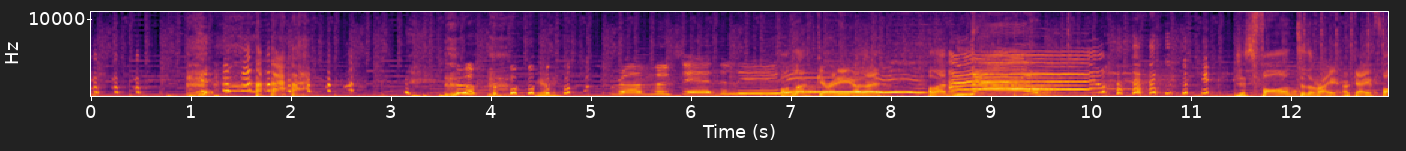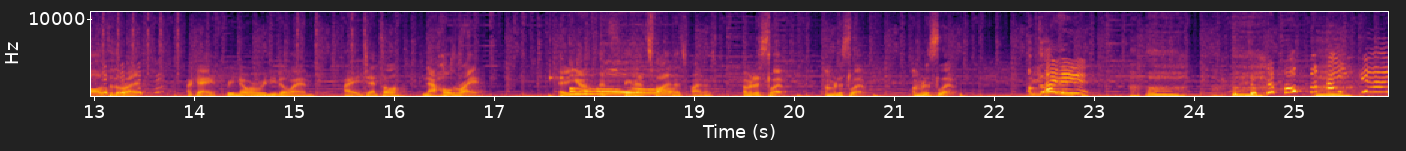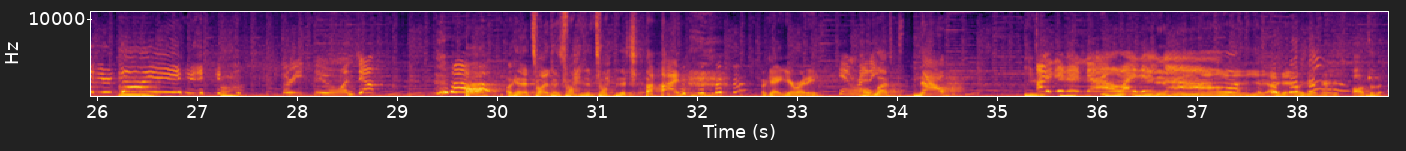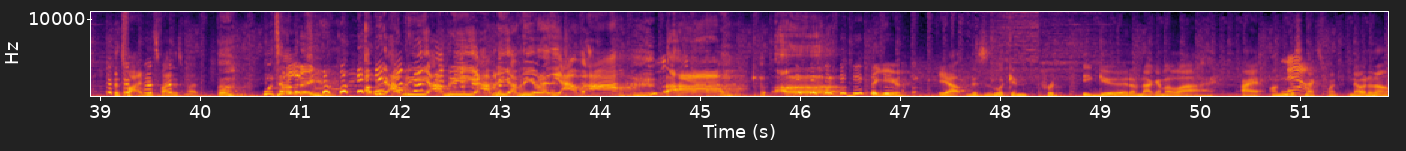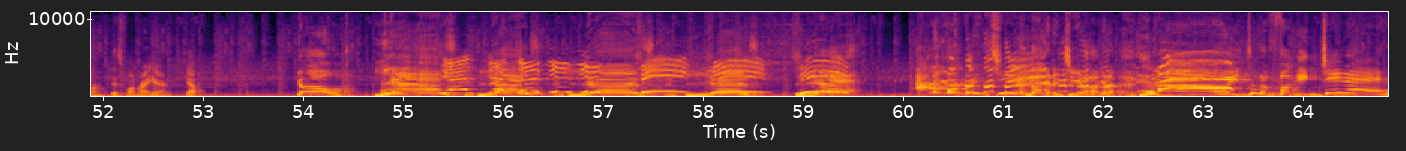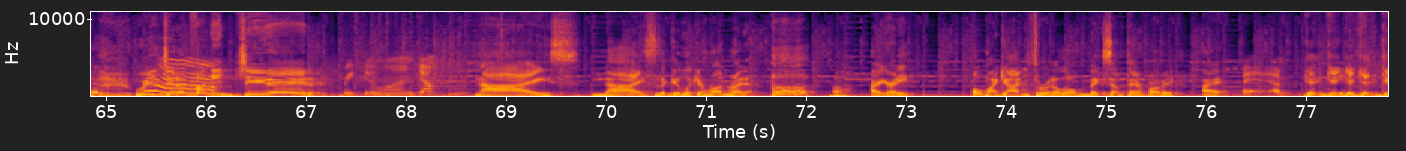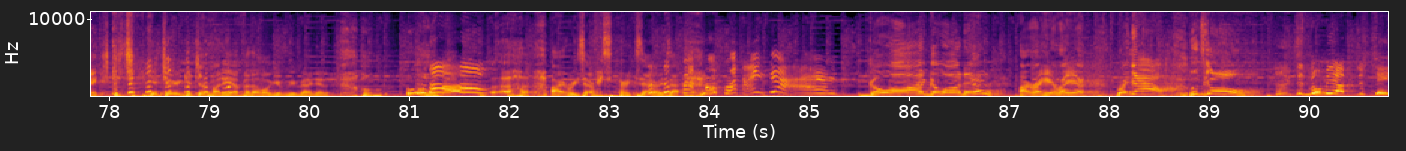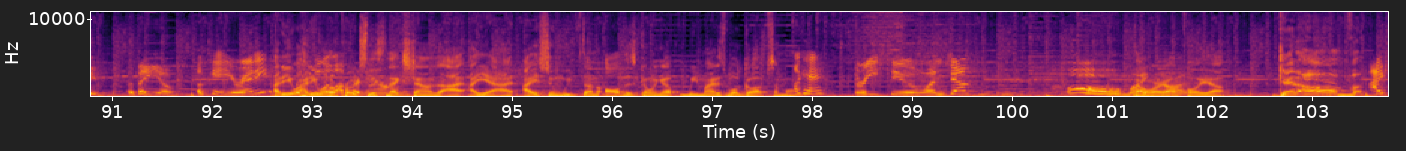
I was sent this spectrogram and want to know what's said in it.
okay. Bravo, Chandelier. Hold left, get ready. Hold left. Hold left. No! Just fall to the right, okay? Fall to the right. Okay, we know where we need to land. All right, gentle. Now hold right. There you go. That's, that's fine. That's fine. That's fine. I'm gonna slip. I'm gonna slip. I'm gonna slip. I'm I dying. made it. Oh my god, you're dying! Three, two, one, jump! Oh, okay, that's fine. That's fine. That's fine. That's fine. Okay, get ready. Hold left now. You, I didn't know! you, I you didn't didn't, know! you didn't. You didn't. You didn't. Okay, okay, okay. All to the. That's fine. That's fine. That's fine. Uh, what's happening? Abdi, abdi, abdi, abdi, abdi, abdi, ab- ah, ah, ah. Thank you. Yep, this is looking pretty good. I'm not gonna lie. All right, on this next one. No, no, no. This one right here. Yep. Go! Yes! Yes, yes, yes, Yes! yes, cheat, Yes! cheat, Yes! I'm not gonna cheat. I'm not gonna cheat. I'm not gonna. No! We should have fucking cheated. We should have fucking cheated. Three, two, one, jump! Nice. Nice. This is a good looking run right now. oh. All right, you ready? Oh my God, you threw in a little mix up there for me. All right. Get get get get get get, get your get your money up and then we'll get me back in. Oh, oh. Oh! all right, reset, reset, reset, reset. Oh my god! Go on, go on in. All right, right here, right here, right now. Let's go. Just pull me up. Just cheat. Oh, thank you. Okay, you ready? How do you Or how do you want to approach this down? next challenge? I, I yeah, I, I assume we've done all this going up. We might as well go up some more. Okay, three, two, one, jump! Oh my god. Don't worry, god. I'll pull you up. Get up. I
